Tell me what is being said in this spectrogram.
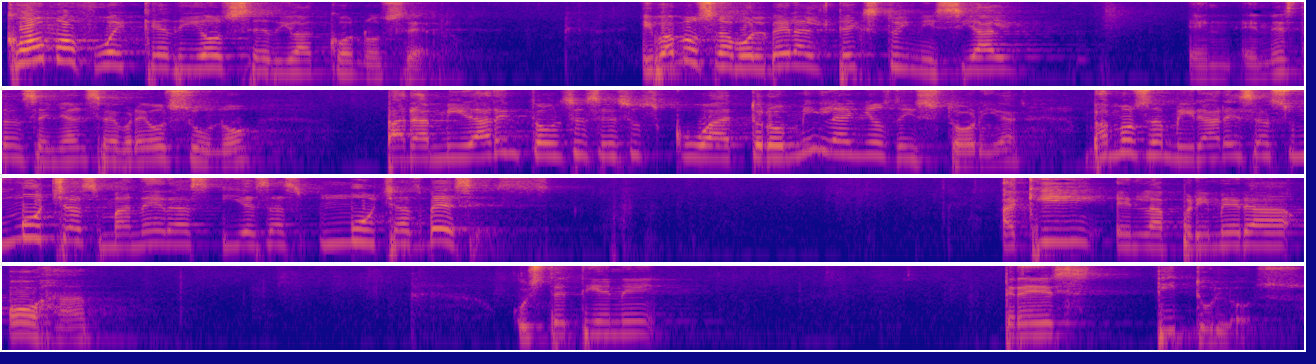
cómo fue que Dios se dio a conocer. Y vamos a volver al texto inicial en, esta enseñanza Hebreos 1 para mirar entonces esos cuatro mil años de historia. Vamos a mirar esas muchas maneras y esas muchas veces. Aquí en la primera hoja, usted tiene tres títulos.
